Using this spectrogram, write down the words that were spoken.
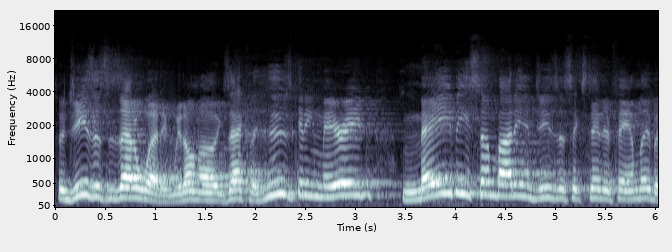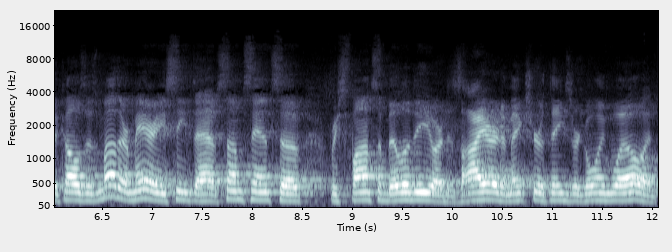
So Jesus is at a wedding. We don't know exactly who's getting married. Maybe somebody in Jesus' extended family, because his mother, Mary, seems to have some sense of responsibility or desire to make sure things are going well. And,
